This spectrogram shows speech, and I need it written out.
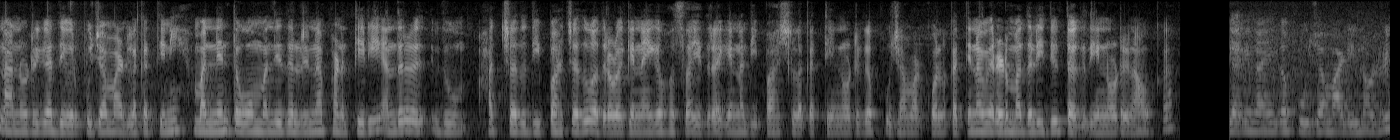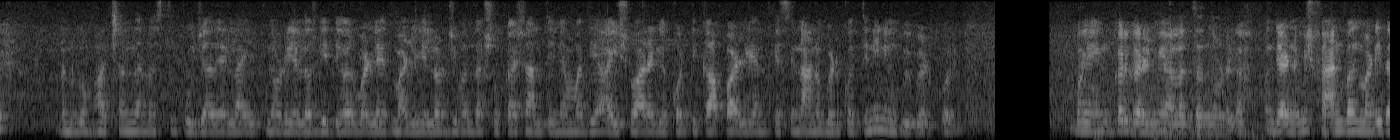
ನಾನು ನೋಡ್ರಿ ಈಗ ದೇವ್ರ ಪೂಜೆ ಮಾಡ್ಲಕತ್ತೀನಿ. ಮೊನ್ನೆ ತೊಗೊಂಬಂದಿದ್ದಲ್ರಿ ನಾ ಪಣ್ತೀರಿ. ಅಂದ್ರೆ ಇದು ಹಚ್ಚೋದು, ದೀಪ ಹಚ್ಚೋದು ಅದ್ರೊಳಗೆ ನಾ ಈಗ ಹೊಸ ಇದ್ರಾಗೇನ ದೀಪ ಹಚ್ಚಲಕತ್ತೀನಿ. ನೋಡ್ರಿ ಈಗ ಪೂಜೆ ಮಾಡ್ಕೊಳಕತ್ತೀನಿ ನಾವು ಎರಡು ಮೊದಲು ಇದ್ದೀವಿ, ತೆಗ್ದೀನಿ ನೋಡ್ರಿ ನಾವು ಈಗ ನಾ ಈಗ ಪೂಜೆ ಮಾಡಿ ನೋಡ್ರಿ. ನನಗೂ ಭಾಳ ಚಂದ ಅನ್ನಿಸ್ತು. ಪೂಜಾ ಅದೆಲ್ಲ ಐತೆ ನೋಡಿ, ಎಲ್ಲರಿಗೆ ದೇವ್ರು ಒಳ್ಳೇದು ಮಾಡಲಿ, ಎಲ್ಲರ ಜೀವನದಾಗ ಸುಖ, ಶಾಂತಿ, ನೆಮ್ಮದಿ ಆಯುಷ್ ಆರೋಗ್ಯ ಕೊಟ್ಟು ಕಾಪಾಡಲಿ ಅಂತ ಕೇಸಿ ನಾನು ಬೇಡ್ಕೊತೀನಿ, ನೀವು ಭೀ ಬೇಡ್ಕೊರಿ. ಭಯಂಕರ ಗರ್ಮಿ ಆಲತ್ತದ ನೋಡ್ರಿ ಒಂದು ಎರಡು ನಿಮಿಷ ಫ್ಯಾನ್ ಬಂದ್ ಮಾಡಿದ.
